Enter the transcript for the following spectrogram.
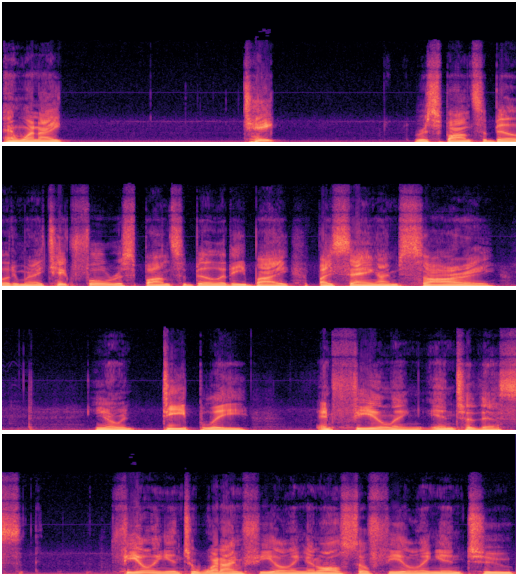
and when I take responsibility, when I take full responsibility by by saying I'm sorry, you know, and deeply and feeling into this, feeling into what I'm feeling and also feeling into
